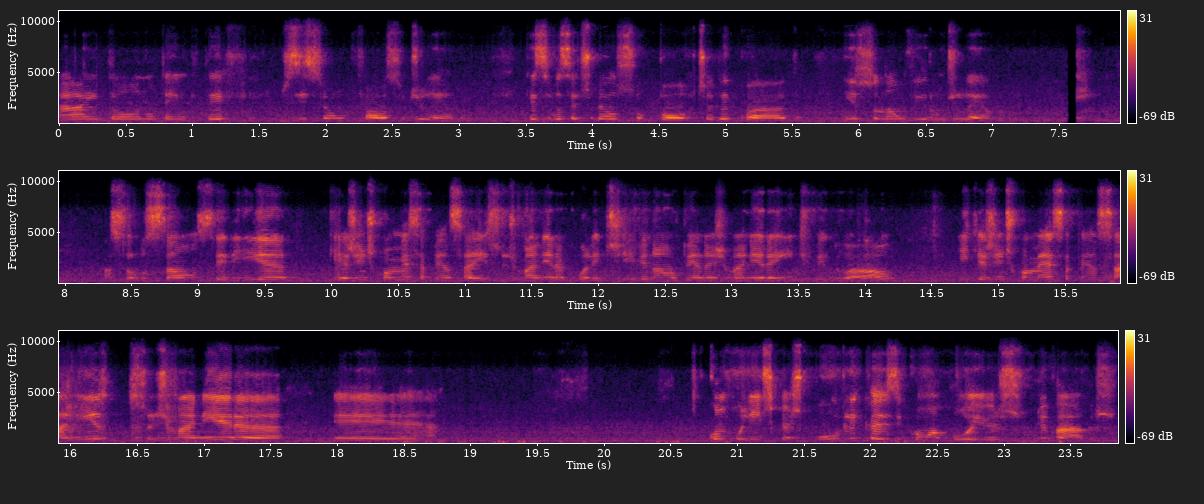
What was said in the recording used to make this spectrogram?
Ah, então eu não tenho que ter filhos. Isso é um falso dilema. Porque se você tiver o suporte adequado, isso não vira um dilema. Sim, a solução seria que a gente comece a pensar isso de maneira coletiva e não apenas de maneira individual, e que a gente comece a pensar nisso de maneira é, com políticas públicas e com apoios privados.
